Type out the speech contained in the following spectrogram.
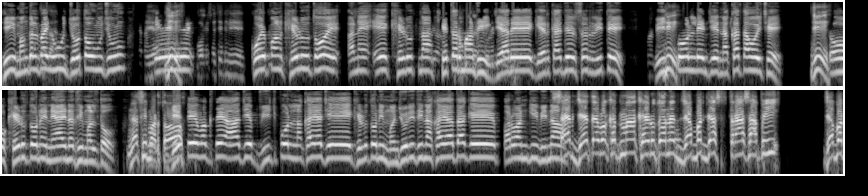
જી મંગલભાઈ હું જોતો હું છું કોઈ પણ ખેડૂત હોય અને એ ખેડૂતના ખેતરમાંથી જ્યારે ગેરકાયદેસર રીતે વીજ પોલ ને જે નખાતા હોય છે જી. તો ખેડૂતોને ન્યાય નથી મળતો. નથી મળતો. જે તે વખતે આ જે વીજ પોલ નખાયા છે એ ખેડૂતોની મંજૂરીથી નખાયા હતા કે પરવાનગી વિના? સાહેબ જે તે વખતમાં ખેડૂતોને જબરજસ્ત ત્રાસ આપી જબર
